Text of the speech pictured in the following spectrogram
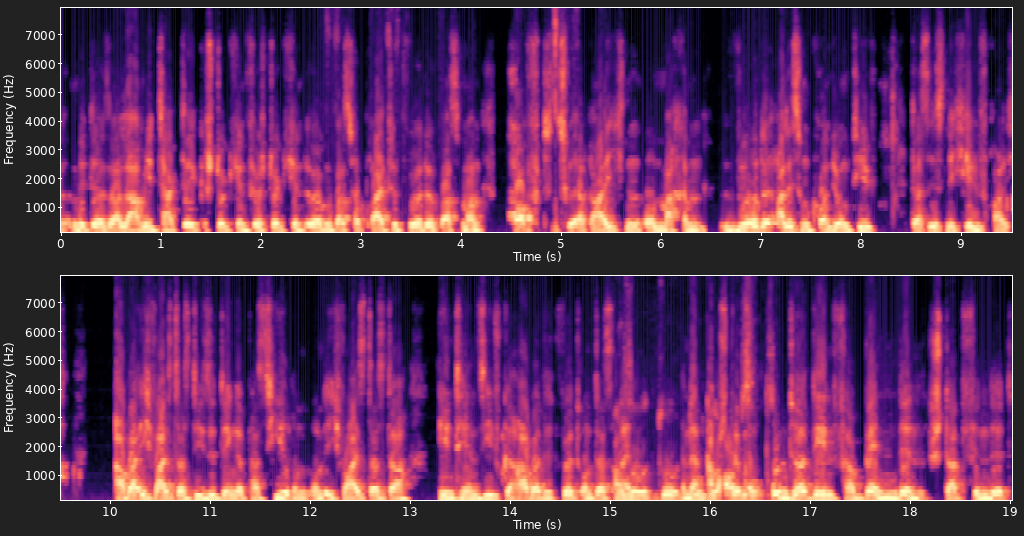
äh, mit der Salamitaktik Stückchen für Stückchen irgendwas verbreitet würde, was man hofft zu erreichen und machen würde, alles im Konjunktiv, das ist nicht hilfreich. Aber ich weiß, dass diese Dinge passieren und ich weiß, dass da intensiv gearbeitet wird und dass also ein, du, eine du Abstimmung unter den Verbänden stattfindet,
